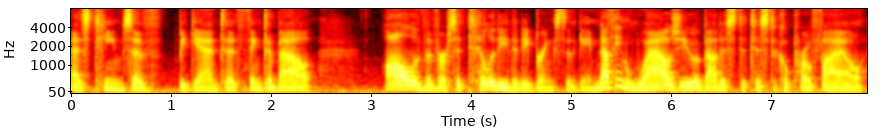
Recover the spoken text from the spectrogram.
as teams have began to think about all of the versatility that he brings to the game. Nothing wows you about his statistical profile.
